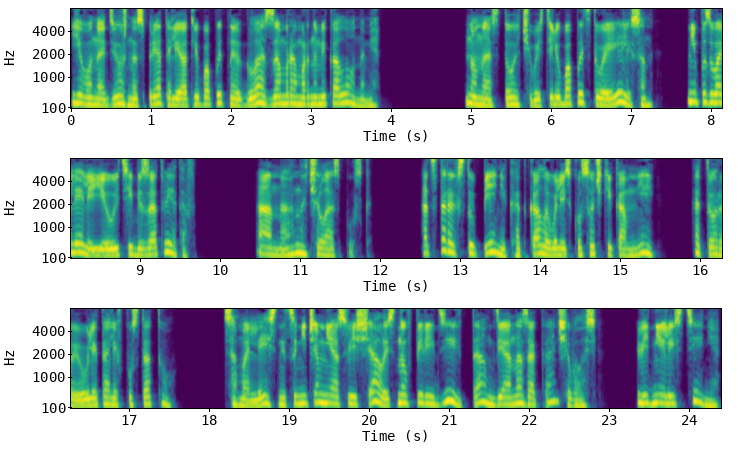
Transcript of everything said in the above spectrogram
Его надежно спрятали от любопытных глаз за мраморными колоннами. Но настойчивость и любопытство Элисон не позволяли ей уйти без ответов. Она начала спуск. От старых ступенек откалывались кусочки камней, которые улетали в пустоту. Сама лестница ничем не освещалась, но впереди, там, где она заканчивалась, виднелись тени,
